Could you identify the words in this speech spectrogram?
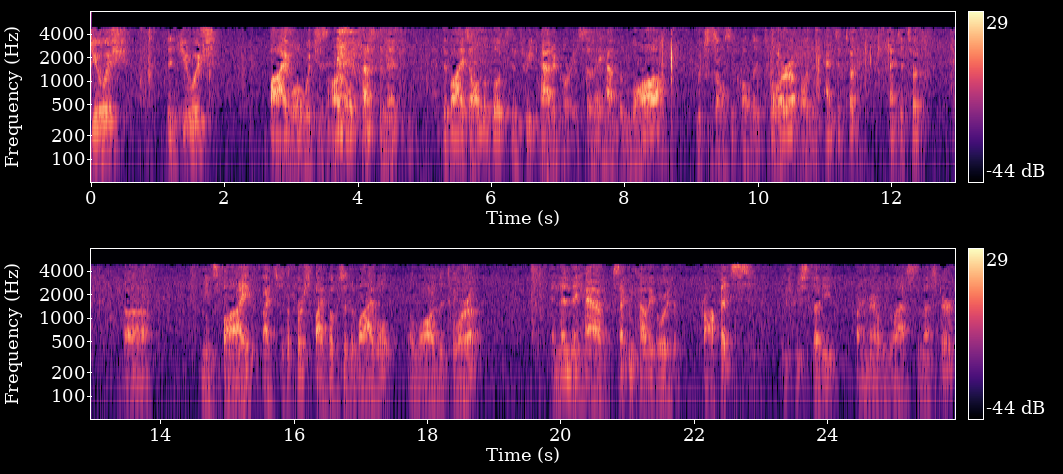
Jewish, the Jewish Bible, which is our Old Testament, divides all the books in three categories. So they have the Law, which is also called the Torah or the Pentateuch. Pentateuch uh, means five, right? So the first five books of the Bible, the Law or the Torah. And then they have second category, the prophets, which we studied primarily last semester.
